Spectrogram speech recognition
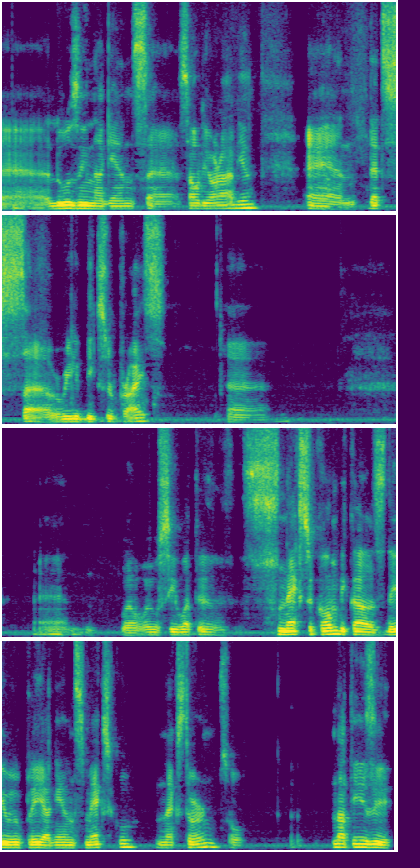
uh, losing against uh, Saudi Arabia, and that's a really big surprise. Uh, and well, we'll see what is next to come because they will play against Mexico next turn. So not easy.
